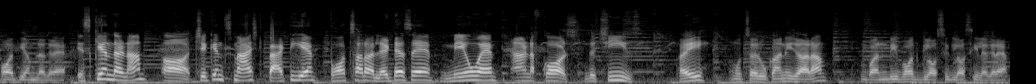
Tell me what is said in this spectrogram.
बहुत ही हम लग रहा है। इसके अंदर ना चिकन स्मैश्ड पैटी है, बहुत सारा लेटस है मेयो है and of course the cheese भाई, मुझसे रुका नहीं जा रहा, बन भी बहुत ग्लॉसी ग्लॉसी लग रहा है।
